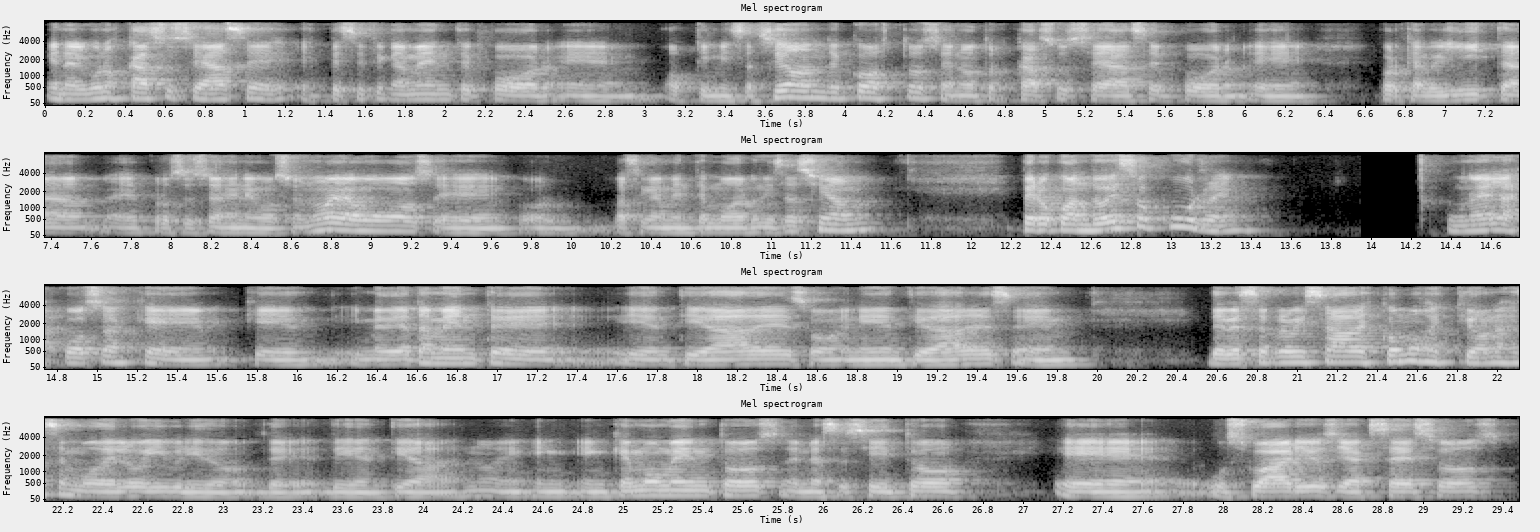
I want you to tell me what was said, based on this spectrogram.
en algunos casos se hace específicamente por eh, optimización de costos, en otros casos se hace por, eh, porque habilita eh, procesos de negocio nuevos, eh, por básicamente modernización. Pero cuando eso ocurre, una de las cosas que, que inmediatamente identidades o en identidades eh, debe ser revisada es cómo gestionas ese modelo híbrido de, de identidades, ¿no? en, en, qué momentos necesito eh, usuarios y accesos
